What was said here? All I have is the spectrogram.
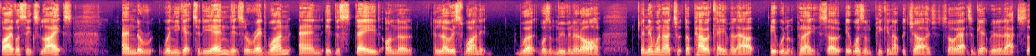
five or six lights and the, when you get to the end, it's a red one, and it just stayed on the lowest one. It wasn't moving at all. And then when I took the power cable out, it wouldn't play, so it wasn't picking up the charge. So I had to get rid of that. So,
